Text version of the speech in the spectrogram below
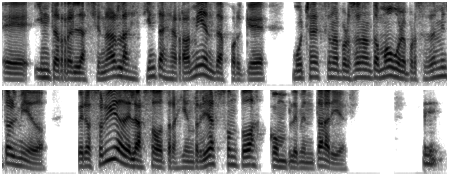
eh, interrelacionar las distintas herramientas, porque muchas veces una persona toma uno, el procesamiento del miedo, pero se olvida de las otras y en realidad son todas complementarias. Sí.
